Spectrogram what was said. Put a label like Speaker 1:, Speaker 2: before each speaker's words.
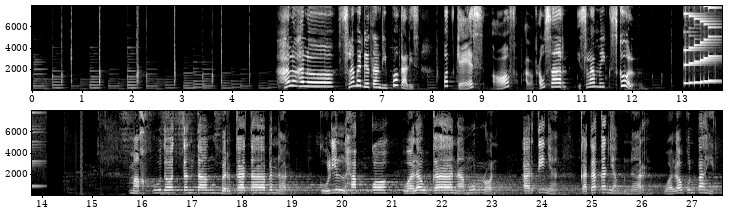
Speaker 1: Halo halo, selamat datang di Pokalis Podcast of Al Kausar Islamic School.
Speaker 2: Mahfudot tentang berkata benar. Kulil haqqo walau kana murron. Artinya, katakan yang benar walaupun pahit.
